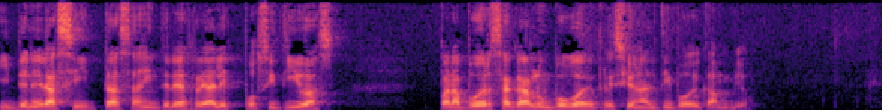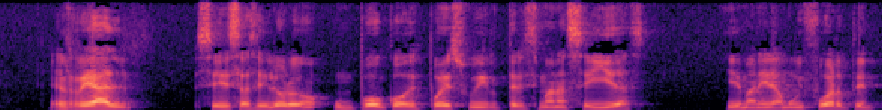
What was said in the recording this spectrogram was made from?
y tener así tasas de interés reales positivas para poder sacarle un poco de presión al tipo de cambio. El real se desaceleró un poco después de subir tres semanas seguidas y de manera muy fuerte,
